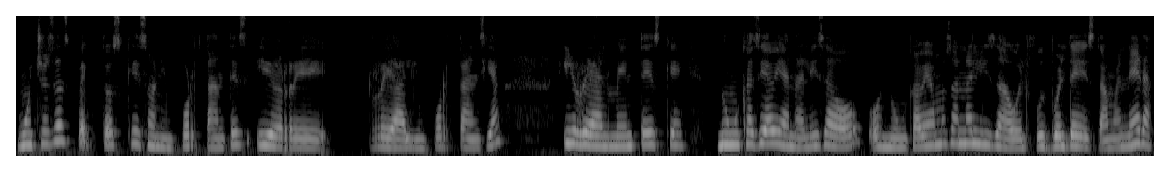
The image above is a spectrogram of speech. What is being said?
muchos aspectos que son importantes y de real importancia. Y realmente es que nunca se había analizado o nunca habíamos analizado el fútbol de esta manera.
